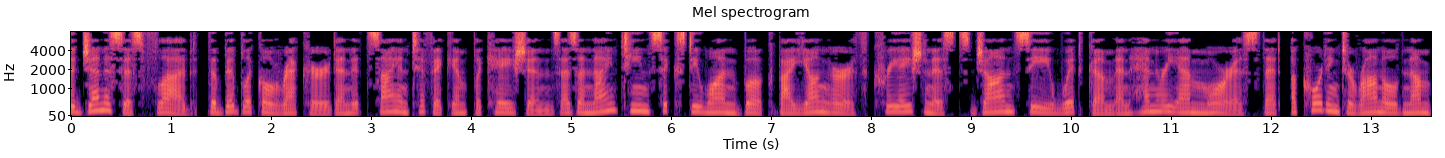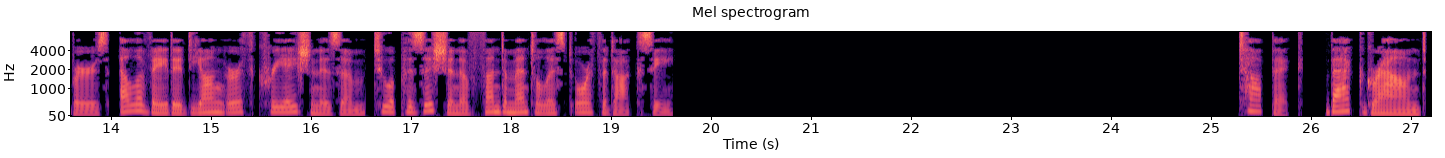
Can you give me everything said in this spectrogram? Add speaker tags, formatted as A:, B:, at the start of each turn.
A: The Genesis flood, the biblical record and its scientific implications is a 1961 book by young Earth creationists John C. Whitcomb and Henry M. Morris that, according to Ronald Numbers, elevated young Earth creationism to a position of fundamentalist orthodoxy. Background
